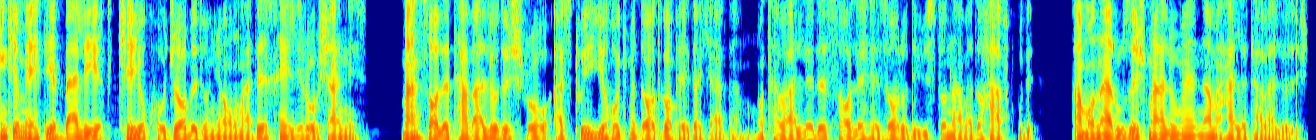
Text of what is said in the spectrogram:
اینکه مهدی بلیغ کی و کجا به دنیا اومده خیلی روشن نیست. من سال تولدش رو از توی یه حکم دادگاه پیدا کردم. متولد سال 1297 بوده. اما نه روزش معلومه نه محل تولدش.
